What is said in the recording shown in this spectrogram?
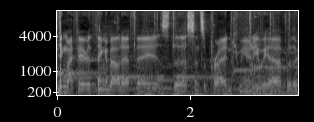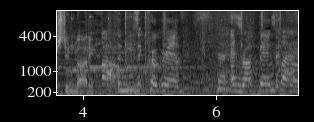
I think my favorite thing about FA is the sense of pride and community we have with our student body. The music program and rock band class.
